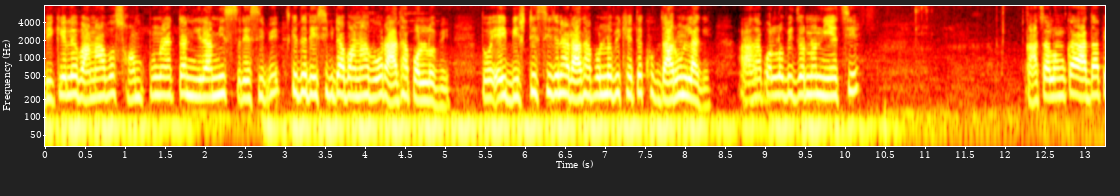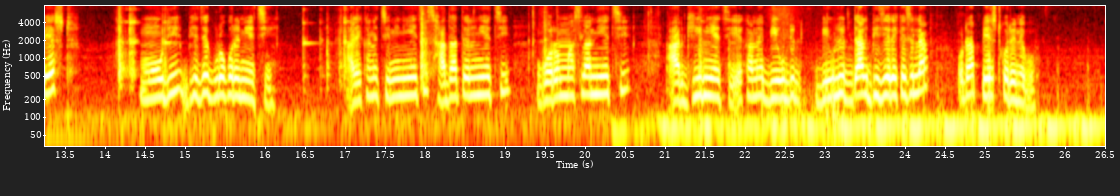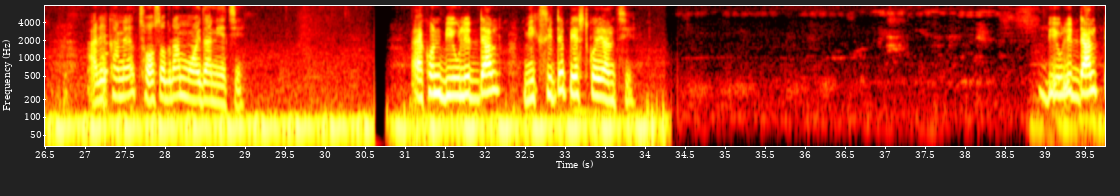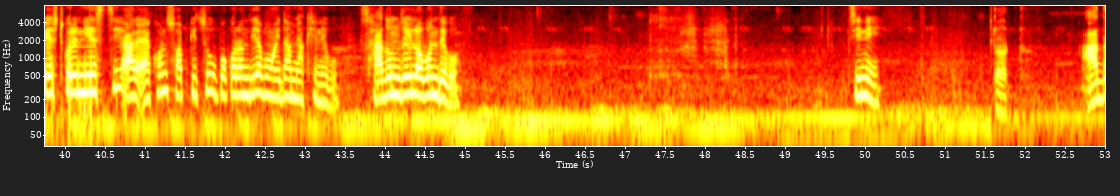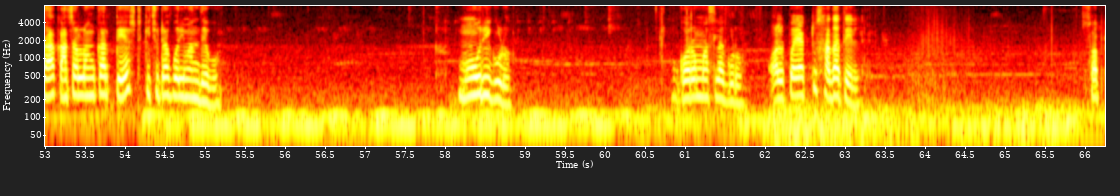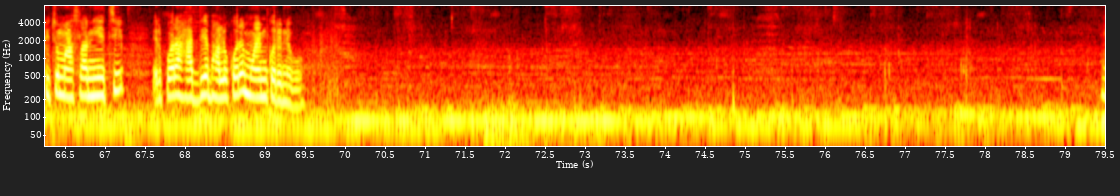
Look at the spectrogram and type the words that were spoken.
বিকেলে বানাবো সম্পূর্ণ একটা নিরামিষ রেসিপি আজকে যে রেসিপিটা বানাবো রাধা পল্লবী তো এই বৃষ্টির সিজনে রাধা পল্লবী খেতে খুব দারুণ লাগে। রাধা পল্লবীর জন্য নিয়েছি কাঁচা লঙ্কা, আদা পেস্ট মৌরি ভেজে গুঁড়ো করে নিয়েছি। আর এখানে চিনি নিয়েছি, সাদা তেল নিয়েছি, গরম মশলা নিয়েছি আর ঘি নিয়েছি। এখানে বিউলি, বিউলির ডাল ভিজে রেখেছিলাম, ওটা পেস্ট করে নেব। আর এখানে ছশো গ্রাম ময়দা নিয়েছি। এখন বিউলির ডাল মিক্সিতে পেস্ট করে আনছি। বিউলির ডাল পেস্ট করে নিয়ে এসেছি আর এখন সব কিছু উপকরণ দিয়ে ময়দা মাখিয়ে নেব। স্বাদ অনুযায়ী লবণ দেব। চিনি। আদা কাঁচা লঙ্কার পেস্ট কিছুটা পরিমাণ দেব। মৌরি গুঁড়ো। গরম মশলা গুঁড়ো, অল্প একটু সাদা তেল। সব কিছু মশলা নিয়েছি, এরপরে হাত দিয়ে ভালো করে ময়ম করে নেব।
